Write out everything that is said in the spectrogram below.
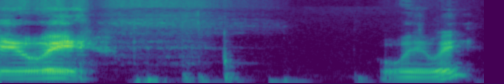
Oui, oui. Oui, oui.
